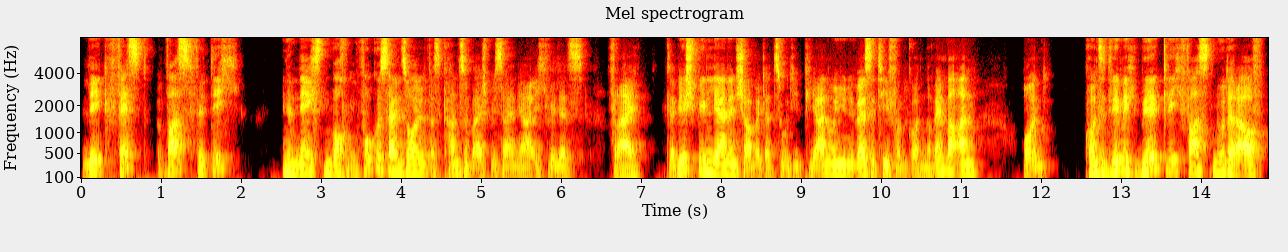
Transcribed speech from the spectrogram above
Leg fest, was für dich in den nächsten Wochen im Fokus sein soll. Das kann zum Beispiel sein, ja, ich will jetzt frei Klavier spielen lernen, schau mir dazu die Piano University von Gordon November an und konzentriere mich wirklich fast nur darauf,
